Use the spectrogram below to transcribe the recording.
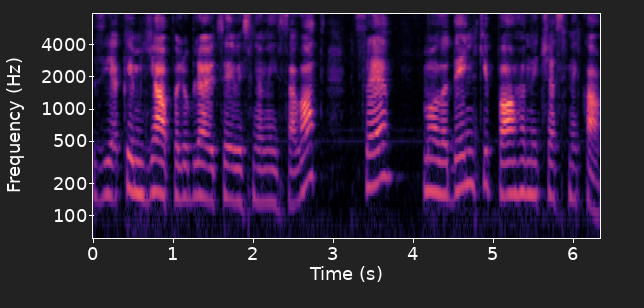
з яким я полюбляю цей весняний салат, це молоденькі пагани часника.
